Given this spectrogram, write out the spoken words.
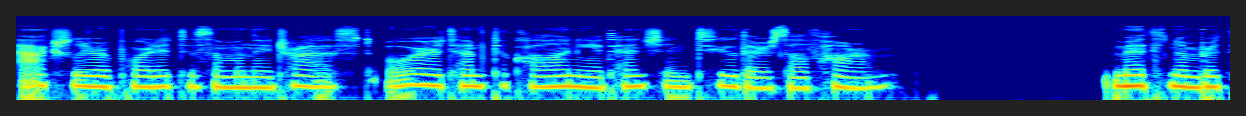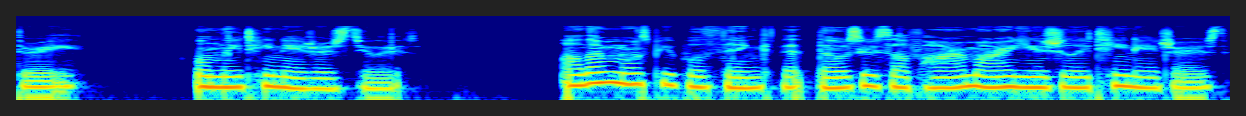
actually report it to someone they trust or attempt to call any attention to their self-harm. Myth number three, only teenagers do it. Although most people think that those who self-harm are usually teenagers,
